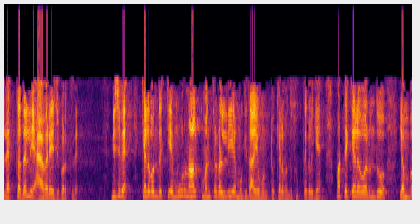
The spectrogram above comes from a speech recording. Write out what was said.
ಲೆಕ್ಕದಲ್ಲಿ ಆವರೇಜ್ ಬರ್ತದೆ. ನಿಜವೇ, ಕೆಲವೊಂದಕ್ಕೆ ಮೂರು ನಾಲ್ಕು ಮಂತ್ರಗಳಲ್ಲಿಯೇ ಮುಗಿತಾಯ ಉಂಟು ಕೆಲವೊಂದು ಸೂಕ್ತಗಳಿಗೆ. ಮತ್ತೆ ಕೆಲವೊಂದು ಎಂಬ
